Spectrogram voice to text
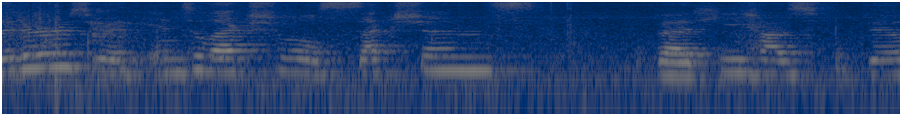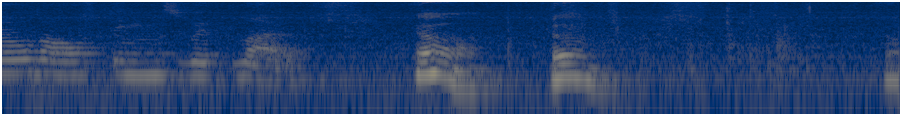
glitters with intellectual sections, but he has filled all things with love. Yeah, yeah. yeah.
